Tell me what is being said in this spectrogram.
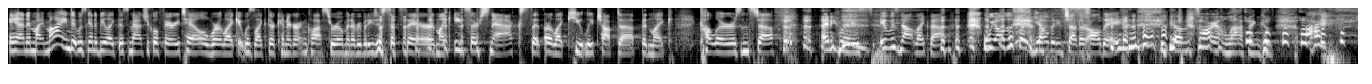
And in my mind, it was going to be like this magical fairy tale where like it was like their kindergarten classroom and everybody just sits there and like eats their snacks that are like cutely chopped up and like colors and stuff. anyways, it was not like that. We all just like yelled at each other all day. Like, yeah, I'm sorry, I'm laughing because I.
